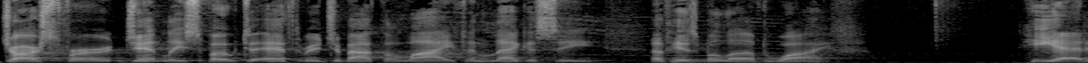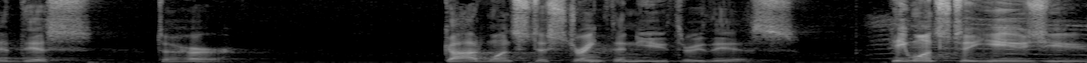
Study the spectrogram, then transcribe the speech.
Jarstfer gently spoke to Etheridge about the life and legacy of his beloved wife. He added this to her God wants to strengthen you through this. He wants to use you.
